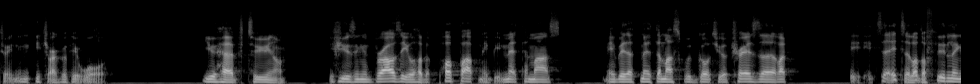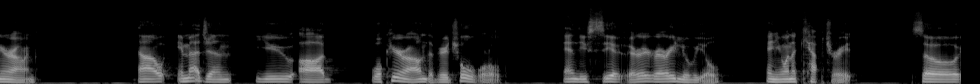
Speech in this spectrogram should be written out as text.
to interact with your wallet. You have to, you know, if you're using a browser, you'll have a pop-up, maybe MetaMask. Maybe that MetaMask would go to your Trezor. Like it's a, it's a lot of fiddling around. Now imagine you are walking around the virtual world and you see a very, very Luvial and you want to capture it. So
